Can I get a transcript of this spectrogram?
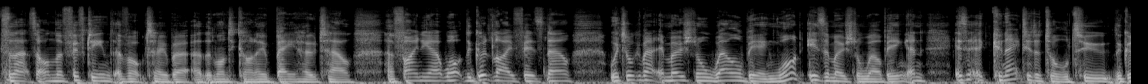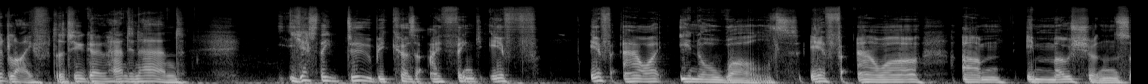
So that's on the 15th of October at the Monte Carlo Bay Hotel. Uh, finding out what the good life is. Now, we're talking about emotional well-being. What is emotional well-being, and is it connected at all to the good life? The two go hand in hand. Yes, they do, because I think if if our inner worlds, if our um, emotions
